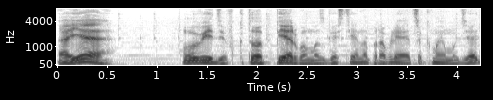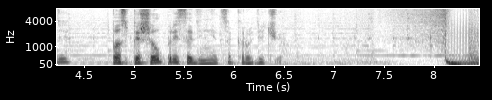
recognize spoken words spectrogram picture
А я, увидев, кто первым из гостей направляется к моему дяде, поспешил присоединиться к родичу. Thank you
